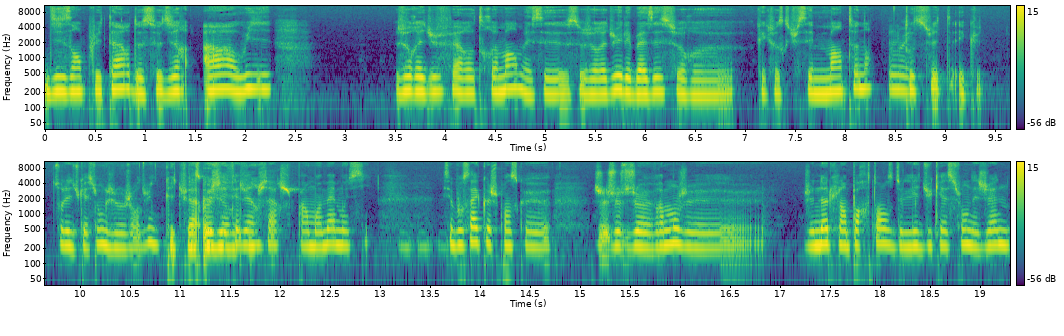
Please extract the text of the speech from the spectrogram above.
dix ans plus tard, de se dire Ah oui, j'aurais dû faire autrement, mais c'est- ce j'aurais dû, il est basé sur euh, quelque chose que tu sais maintenant, Oui. tout de suite, et que, Sur l'éducation que j'ai aujourd'hui. que tu Parce as que j'ai fait des recherches par moi-même aussi. C'est pour ça que je pense que je, je- je- vraiment je, je note l'importance de l'éducation des jeunes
